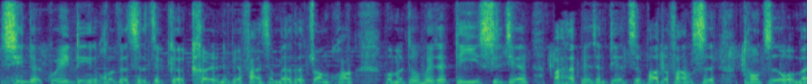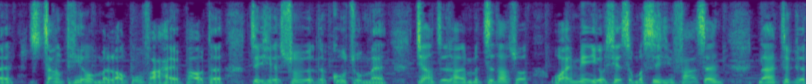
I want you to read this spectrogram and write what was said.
新的规定，或者是这个客人那边发生什么样的状况，我们都会在第一时间把它变成电子报的方式通知我们张贴我们劳工法海报的这些所有的雇主们，这样子让你们知。道说外面有些什么事情发生，那这个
